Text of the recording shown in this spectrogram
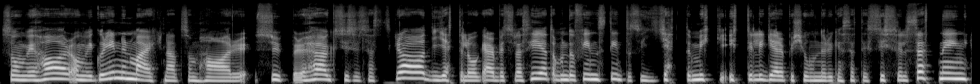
Så om vi, har, om vi går in i en marknad som har superhög sysselsättningsgrad, jättelåg arbetslöshet, då finns det inte så jättemycket ytterligare personer du kan sätta i sysselsättning.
